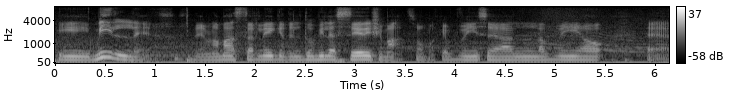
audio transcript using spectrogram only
i 1000 di una Master League del 2016, ma insomma che vise all'avvio eh,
